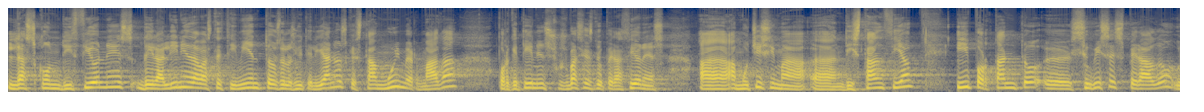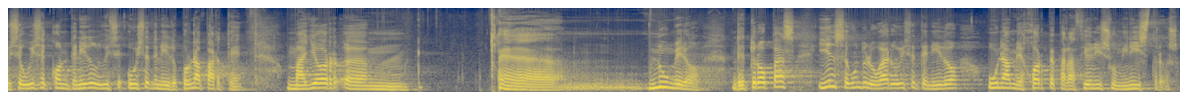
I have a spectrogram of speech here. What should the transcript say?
las condiciones de la línea de abastecimientos de los vitelianos, que está muy mermada, porque tienen sus bases de operaciones a, muchísima distancia, y por tanto, si hubiese esperado, si hubiese contenido, hubiese, tenido, por una parte, mayor eh, número de tropas y en segundo lugar hubiese tenido una mejor preparación y suministros.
